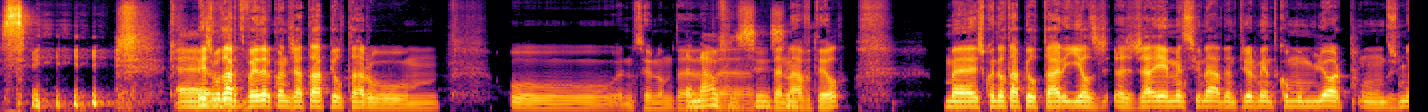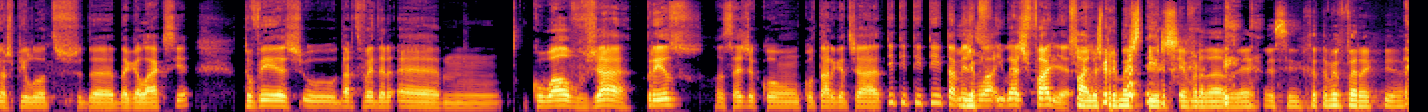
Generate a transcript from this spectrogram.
Sim. Mesmo o Darth Vader, quando já está a pilotar o. o não sei o nome da, A nave, da, sim, da sim. nave dele, mas quando ele está a pilotar e ele j- já é mencionado anteriormente como o melhor, um dos melhores pilotos da, da galáxia, tu vês o Darth Vader ahm, com o alvo já preso, ou seja, com, com o target já ti, ti, ti, ti, está mesmo a- lá, e o gajo falha. Falha os primeiros tiros, é verdade. É, assim, eu também reparei. yeah.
